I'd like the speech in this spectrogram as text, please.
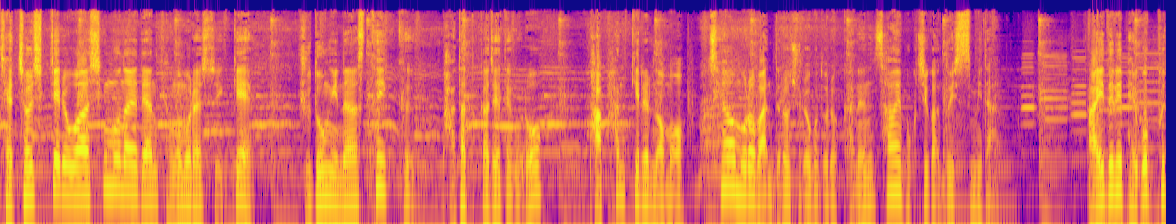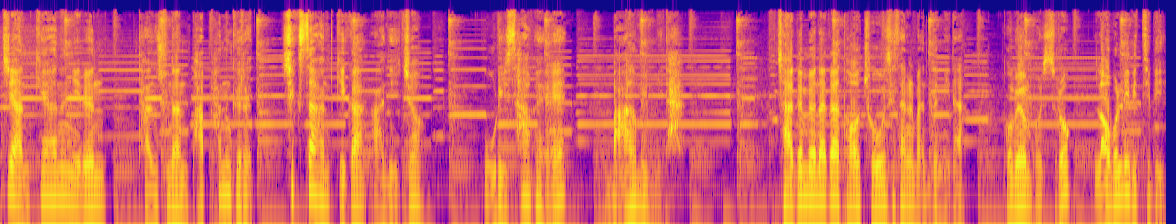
제철 식재료와 식문화에 대한 경험을 할 수 있게 규동이나 스테이크, 바닷가재 등으로 밥 한 끼를 넘어 체험으로 만들어 주려고 노력하는 사회복지관도 있습니다. 아이들이 배고프지 않게 하는 일은 단순한 밥 한 그릇, 식사 한 끼가 아니죠. 우리 사회의 마음입니다. 작은 변화가 더 좋은 세상을 만듭니다. 보면 볼수록 lovely BTV,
